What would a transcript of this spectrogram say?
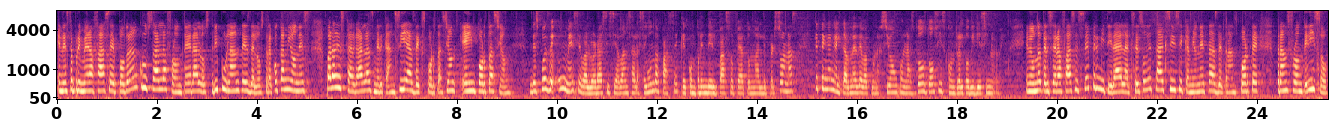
En esta primera fase podrán cruzar la frontera los tripulantes de los tracocamiones para descargar las mercancías de exportación e importación. Después de un mes se evaluará si se avanza a la segunda fase, que comprende el paso peatonal de personas, que tengan el carnet de vacunación con las dos dosis contra el COVID-19. En una tercera fase se permitirá el acceso de taxis y camionetas de transporte transfronterizo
